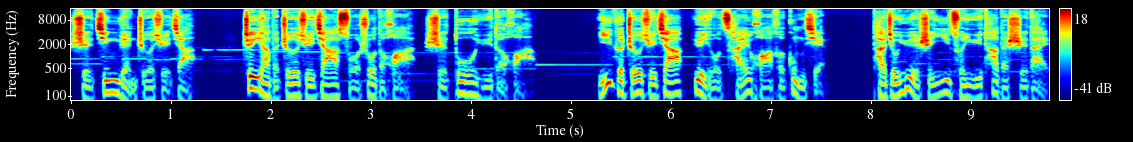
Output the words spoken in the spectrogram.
是经验哲学家。这样的哲学家所说的话是多余的话。一个哲学家越有才华和贡献，他就越是依存于他的时代，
